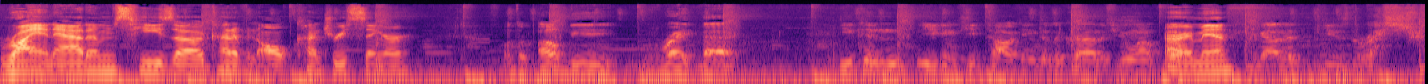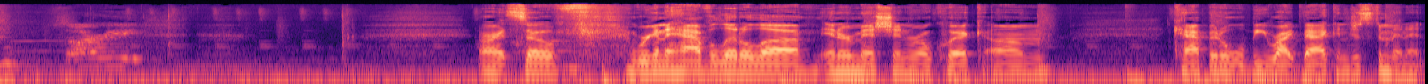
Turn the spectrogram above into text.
Ryan Adams. He's uh, kind of an alt country singer. Well, the- I'll be right back. You can you can keep talking to the crowd if you want. All right, man. I gotta use the restroom. Sorry. All right, so we're gonna have a little uh, intermission real quick. Um, Capital will be right back in just a minute.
